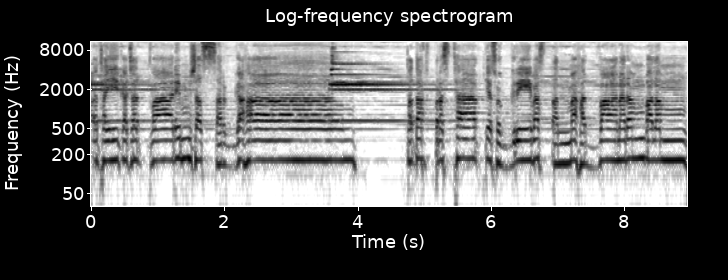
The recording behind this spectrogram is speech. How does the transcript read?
अथैकचत्वारिंशः सर्गः। ततः प्रस्थाप्य सुग्रीवस्तन्महद्वानरम् बलम्।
